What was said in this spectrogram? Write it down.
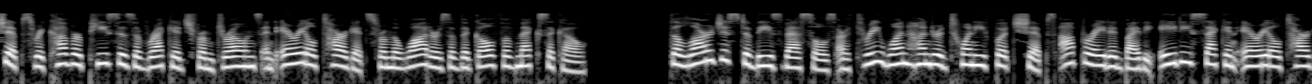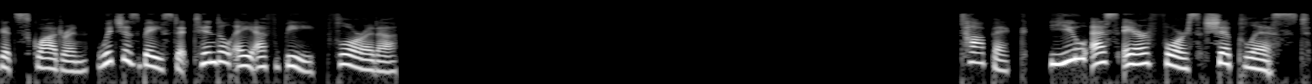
ships recover pieces of wreckage from drones and aerial targets from the waters of the Gulf of Mexico. The largest of these vessels are three 120-foot ships operated by the 82nd Aerial Target Squadron, which is based at Tyndall AFB, Florida. Topic: U.S. Air Force ship list.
